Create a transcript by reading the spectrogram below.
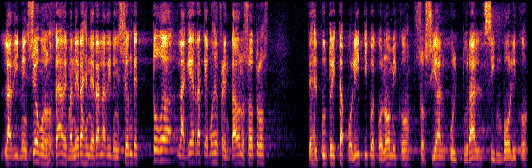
la dimensión, o nos da de manera general la dimensión de toda la guerra que hemos enfrentado nosotros desde el punto de vista político, económico, social, cultural, simbólico.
